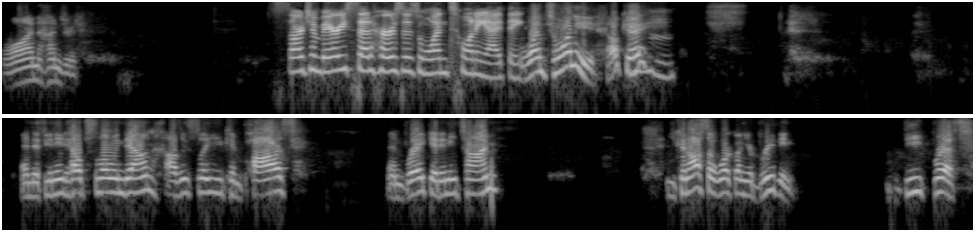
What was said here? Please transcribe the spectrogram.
100. Sergeant Berry said hers is 120, I think. 120. Okay. Mhm. And if you need help slowing down, obviously you can pause and break at any time. You can also work on your breathing. Deep breaths,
